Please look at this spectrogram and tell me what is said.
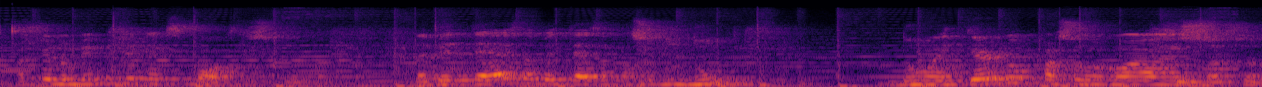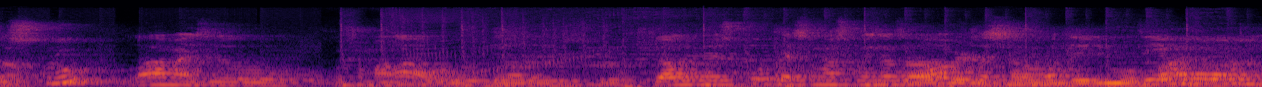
Acho que foi no mesmo dia que a Xbox, desculpa. Da Bethesda, a Bethesda passou do Doom. Doom Eternal, passou o Screw, lá, mas o. Vou chamar lá, O do Screw. Elder Scrolls parece umas coisas novas. versão assim, dele Tem mobile, um né?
